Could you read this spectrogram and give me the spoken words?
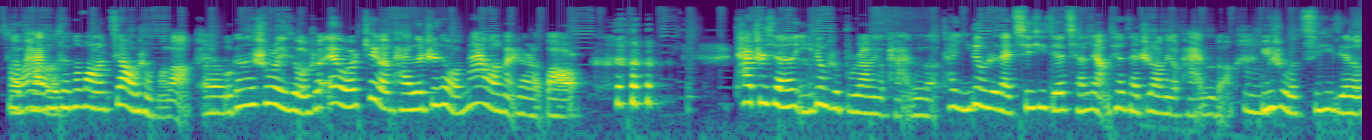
这个牌子我现在都忘了叫什么了。嗯我跟他说了一句，我说：“哎，我说这个牌子之前我妈老买这儿的包。”他之前一定是不知道那个牌子的，他一定是在七夕节前两天才知道那个牌子的。嗯于是我七夕节就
